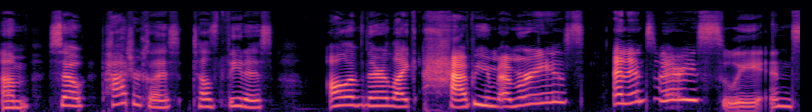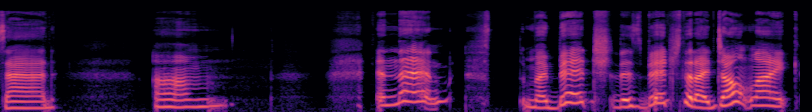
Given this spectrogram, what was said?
Um so Patroclus tells Thetis all of their like happy memories and it's very sweet and sad. Um and then my bitch, this bitch that I don't like,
